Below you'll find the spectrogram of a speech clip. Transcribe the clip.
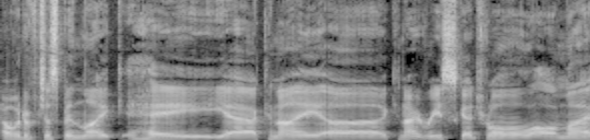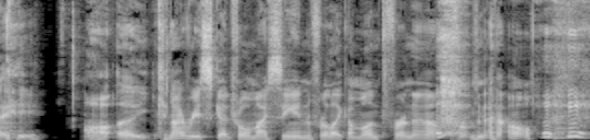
I would have just been like, "Hey, yeah, can I uh can I reschedule all my uh, uh can I reschedule my scene for like a month for now from now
